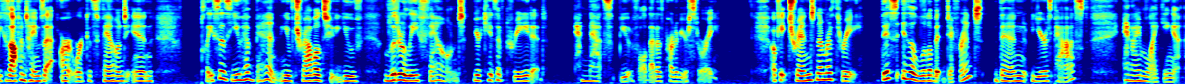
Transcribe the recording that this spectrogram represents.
Because oftentimes that artwork is found in places you have been, you've traveled to, you've literally found, your kids have created. And that's beautiful. That is part of your story. Okay, trend number three this is a little bit different than years past, and I'm liking it.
